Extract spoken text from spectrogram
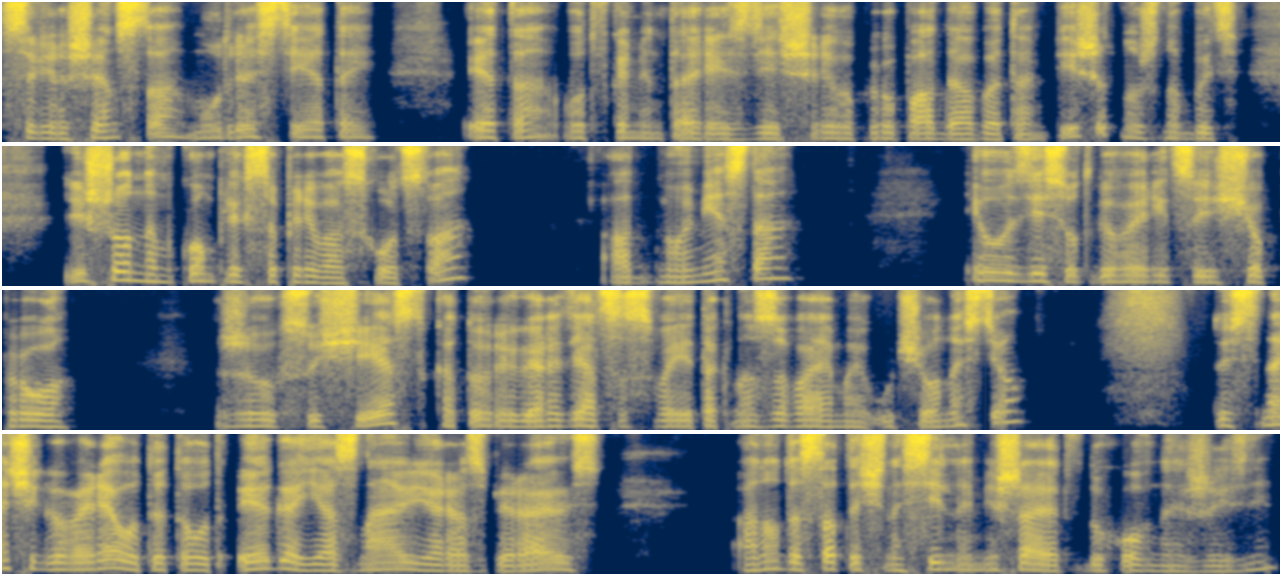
совершенства, мудрости этой, это вот в комментарии здесь Шрила Прупада об этом пишет, нужно быть лишенным комплекса превосходства, одно место. И вот здесь вот говорится еще про живых существ, которые гордятся своей так называемой ученостью. То есть, иначе говоря, вот это вот эго, я знаю, я разбираюсь, оно достаточно сильно мешает в духовной жизни.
